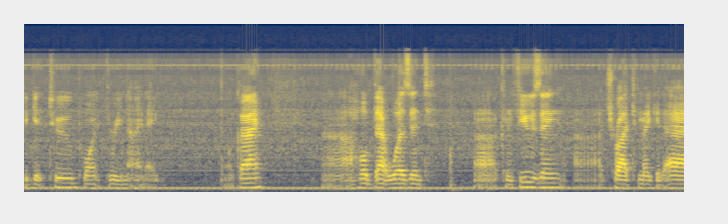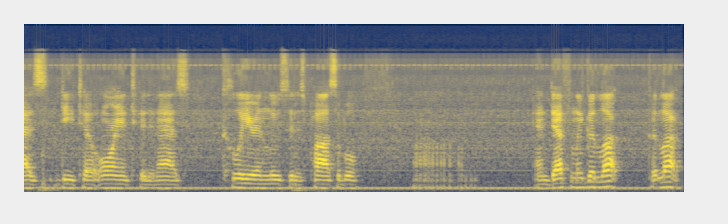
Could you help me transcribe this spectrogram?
to get 2.398. Okay? Uh, I hope that wasn't uh, confusing. Uh, I tried to make it as detail oriented and as clear and lucid as possible. Um, and definitely good luck. Good luck.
